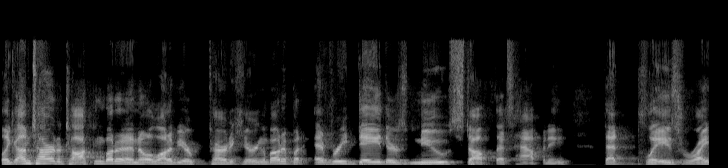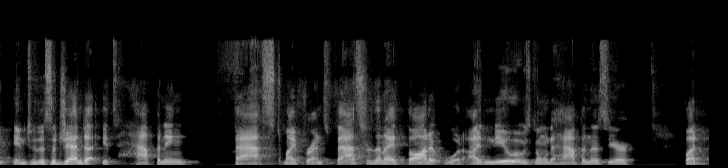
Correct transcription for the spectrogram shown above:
Like, I'm tired of talking about it. I know a lot of you are tired of hearing about it, but every day there's new stuff that's happening that plays right into this agenda. It's happening fast, my friends, faster than I thought it would. I knew it was going to happen this year, but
